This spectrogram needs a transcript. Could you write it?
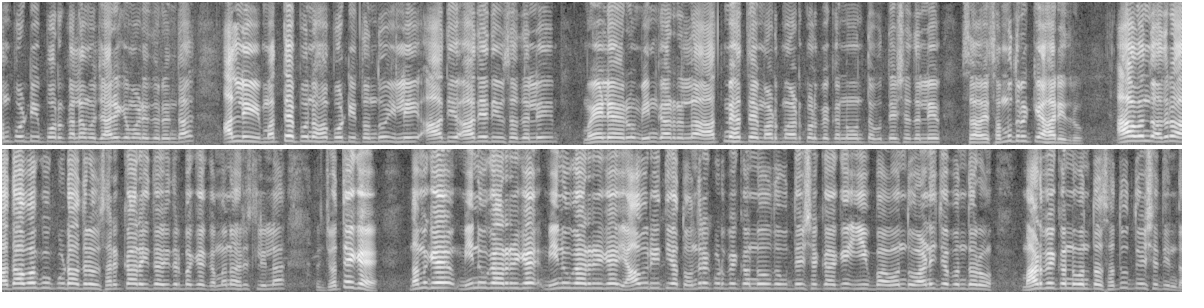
ಒನ್ ಫೋರ್ಟಿ ಫೋರ್ ಕಲಂ ಜಾರಿಗೆ ಮಾಡಿದ್ದರಿಂದ ಅಲ್ಲಿ ಮತ್ತೆ ಪುನಃ ಬೋಟಿ ತಂದು ಇಲ್ಲಿ ಆದಿ ಅದೇ ದಿವಸದಲ್ಲಿ ಮಹಿಳೆಯರು, ಮೀನುಗಾರರೆಲ್ಲ ಆತ್ಮಹತ್ಯೆ ಮಾಡಿ ಮಾಡ್ಕೊಳ್ಬೇಕನ್ನುವಂಥ ಉದ್ದೇಶದಲ್ಲಿ ಸಮುದ್ರಕ್ಕೆ ಹಾರಿದರು. ಆ ಒಂದು ಅದರ ಅದಾವಾಗೂ ಕೂಡ ಅದರ ಸರ್ಕಾರ ಇದು ಇದ್ರ ಬಗ್ಗೆ ಗಮನ ಹರಿಸಲಿಲ್ಲ. ಜೊತೆಗೆ ನಮಗೆ ಮೀನುಗಾರರಿಗೆ ಮೀನುಗಾರರಿಗೆ ಯಾವ ರೀತಿಯ ತೊಂದರೆ ಕೊಡಬೇಕು ಅನ್ನೋದು ಉದ್ದೇಶಕ್ಕಾಗಿ ಈ ಬ ಒಂದು ವಾಣಿಜ್ಯ ಬಂದರು ಮಾಡಬೇಕನ್ನುವಂಥ ಸದುದ್ದೇಶದಿಂದ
